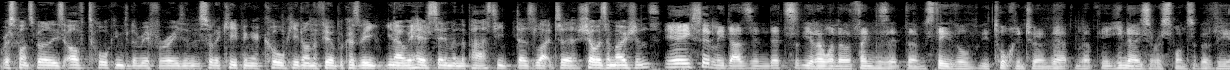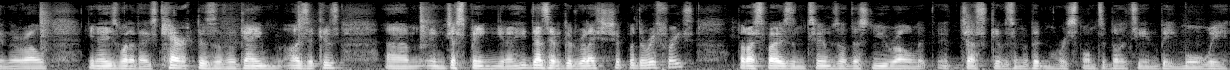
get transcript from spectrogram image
responsibilities of talking to the referees and sort of keeping a cool head on the field? Because we, you know, we have seen him in the past. He does like to show his emotions. Yeah, he certainly does, and that's you know one of the things that um, Steve will be talking to him about. He knows the responsibility and the role. You know, he's one of those characters of the game. Isaac is, um, and just being, you know, he does have a good relationship with the referees. But I suppose in terms of this new role, it, it just gives him a bit more responsibility and being more aware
